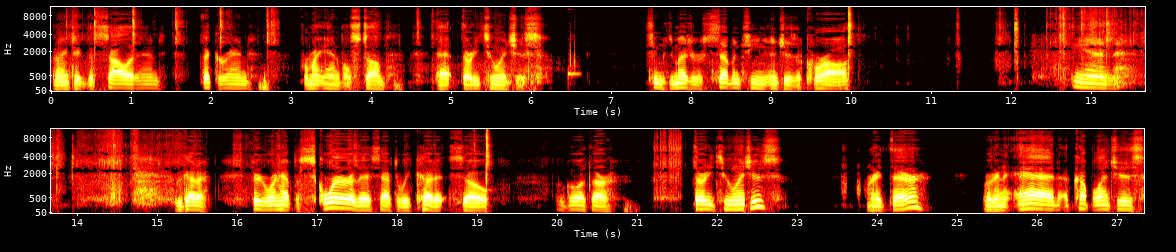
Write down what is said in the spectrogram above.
but I can take the solid end, thicker end for my anvil stump at 32 inches. Seems to measure 17 inches across. And we gotta figure we're gonna have to square this after we cut it, so we'll go with our 32 inches right there. We're going to add a couple inches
